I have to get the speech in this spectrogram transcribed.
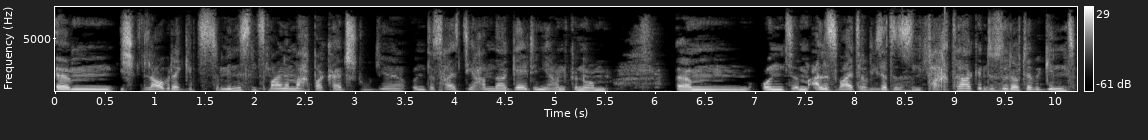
Ähm, ich glaube, da gibt es zumindest mal eine Machbarkeitsstudie und das heißt, die haben da Geld in die Hand genommen. Ähm, und ähm, alles weitere, wie gesagt, das ist ein Fachtag in Düsseldorf, der beginnt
